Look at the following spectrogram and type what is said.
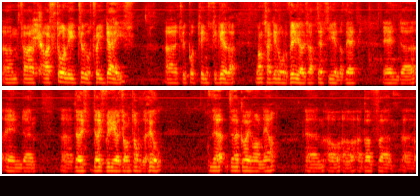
Um, so I, Yeah. I still need two or three days uh, to put things together. Once I get all the videos up, that's the end of that, and uh, and um, uh, those those videos on top of the hill, they're, they're going on now, um, above uh, uh,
